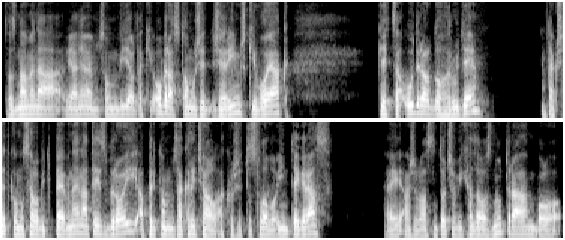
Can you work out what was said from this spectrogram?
To znamená, ja neviem, som videl taký obraz tomu, že, že rímsky vojak, keď sa udrel do hrude, tak všetko muselo byť pevné na tej zbroji a pritom zakričal akože to slovo integras, hej, a že vlastne to, čo vychádzalo znútra, bolo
